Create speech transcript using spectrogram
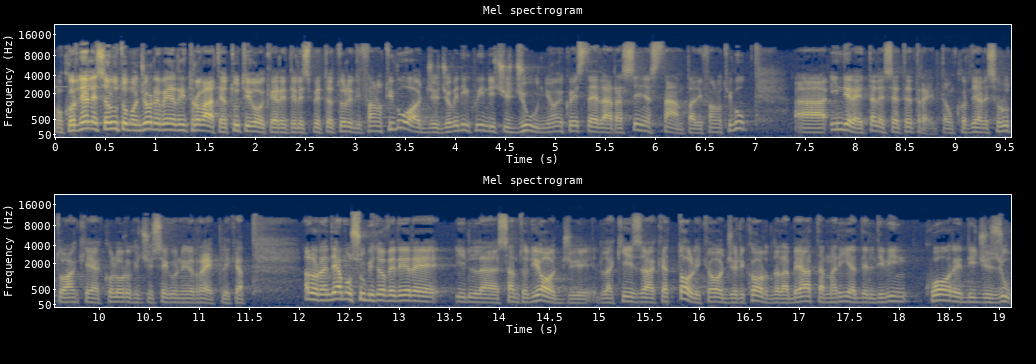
Un cordiale saluto, buongiorno e ben ritrovati a tutti voi cari telespettatori di Fano TV. Oggi è giovedì 15 giugno e questa è la rassegna stampa di Fano TV uh, in diretta alle 7.30. Un cordiale saluto anche a coloro che ci seguono in replica. Allora andiamo subito a vedere il santo di oggi. La Chiesa Cattolica oggi ricorda la Beata Maria del Divin Cuore di Gesù.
